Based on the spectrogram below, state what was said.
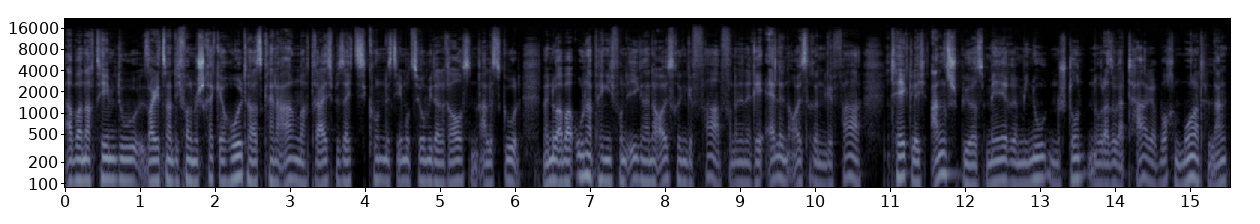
aber nachdem du, sag ich jetzt mal, dich von einem Schreck erholt hast, keine Ahnung, nach 30 bis 60 Sekunden ist die Emotion wieder draußen, alles gut. Wenn du aber unabhängig von irgendeiner äußeren Gefahr, von einer reellen äußeren Gefahr täglich Angst spürst, mehrere Minuten, Stunden oder sogar Tage, Wochen, Monate lang,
